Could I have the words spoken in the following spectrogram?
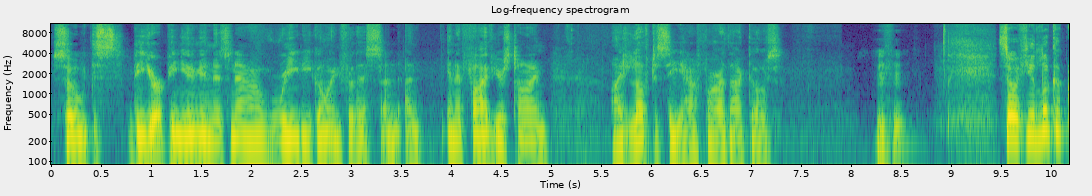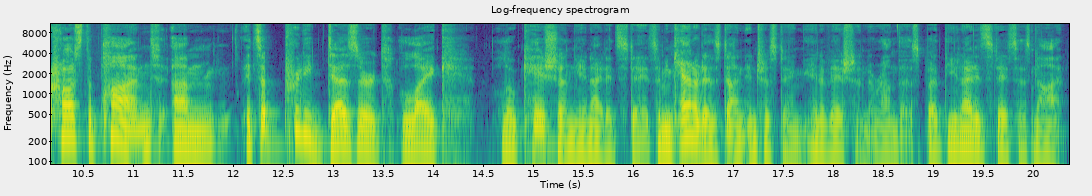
So this, the European Union is now really going for this, and, and in a five years' time, I'd love to see how far that goes. Mm-hmm. So, if you look across the pond, um, it's a pretty desert like location, the United States. I mean, Canada has done interesting innovation around this, but the United States has not.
